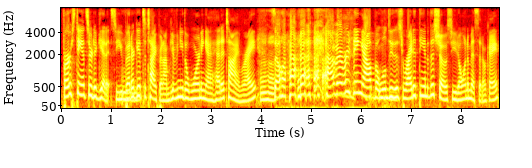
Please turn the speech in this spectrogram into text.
first answer to get it. So you better mm-hmm. get to typing. I'm giving you the warning ahead of time, right? So have everything out, but we'll do this right at the end of the show, so you don't want to miss it, okay?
